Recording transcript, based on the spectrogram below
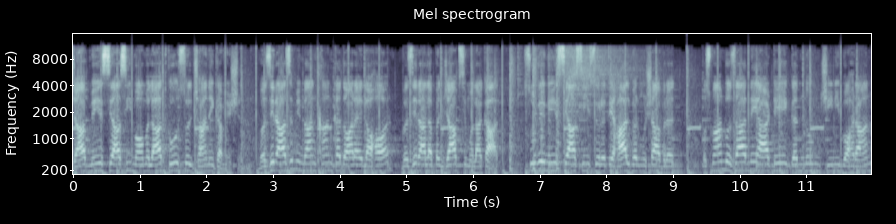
پنجاب میں سیاسی معاملات کو سلجھانے کا مشن۔ وزیر اعظم عمران خان کا دورہ لاہور۔ وزیر اعلیٰ پنجاب سے ملاقات۔ صوبے میں سیاسی صورتحال پر مشاورت۔ عثمان بزار نے آٹے، گندم، چینی بحران،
